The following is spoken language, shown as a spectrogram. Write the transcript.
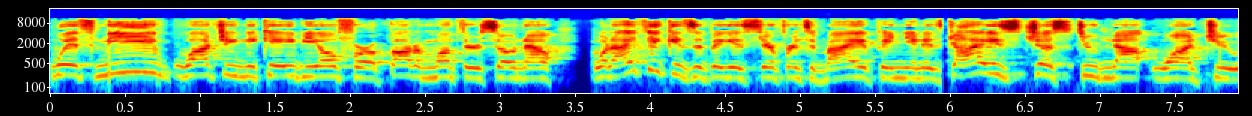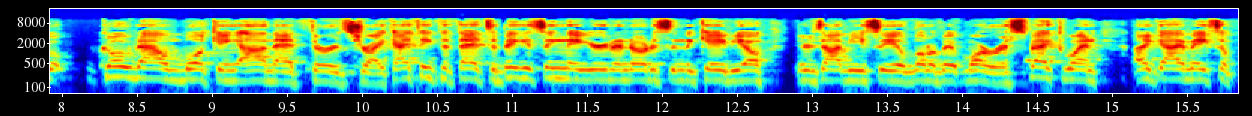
with me watching the KBO for about a month or so now, what I think is the biggest difference in my opinion is guys just do not want to go down looking on that third strike. I think that that's the biggest thing that you're going to notice in the KBO. There's obviously a little bit more respect when a guy makes a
